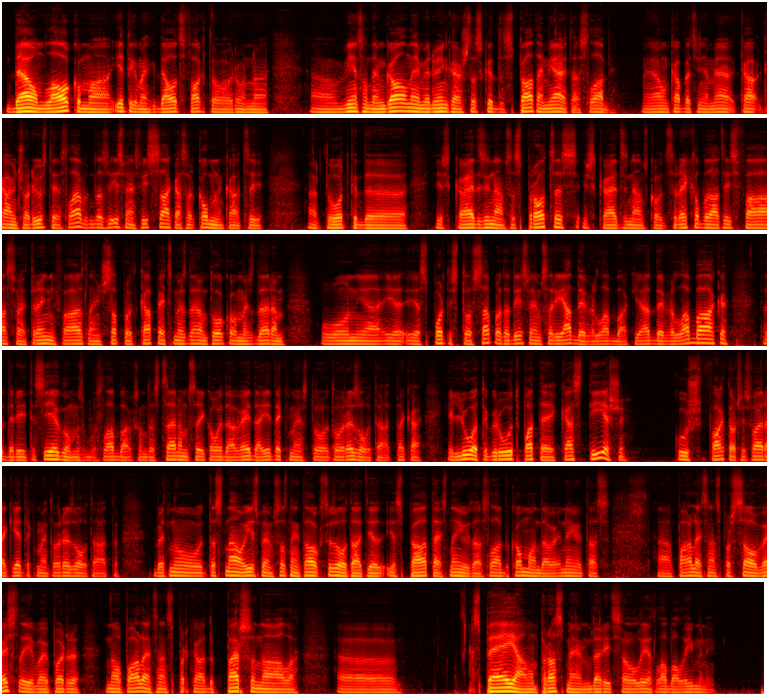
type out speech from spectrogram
devumu laukumā ietekmē daudz faktoru. Un, uh, Uh, viens no tiem galvenajiem ir vienkārši tas, ka spēlētājiem jājūtas labi. Ja, kāpēc viņam jā, kā, kā viņš var justies labi? Tas iespējams viss sākās ar komunikāciju. Ar to, ka uh, ir skaidrs zināms tas process, ir skaidrs zināms kaut kādas rehabilitācijas fāzes vai treniņa fāzes, lai viņš saprotu, kāpēc mēs darām to, ko mēs darām. Un, ja, ja, ja sportists to saprot, tad iespējams arī atdeve ir labāka. Ja atdeve ir labāka, tad arī tas iegūms būs labāks. Un tas cerams arī kaut kādā veidā ietekmēs to, to rezultātu. Tā kā ir ļoti grūti pateikt, kas tieši kurš faktors visvairāk ietekmē to rezultātu. Bet nu, tas nav iespējams sasniegt augstu rezultātu, ja, ja spēlētājs nejūtās labi komandā vai nejūtās uh, pārliecināts par savu veselību vai par, nav pārliecināts par kādu personāla uh, spējām un prasmēm darīt savu lietu labā līmenī.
